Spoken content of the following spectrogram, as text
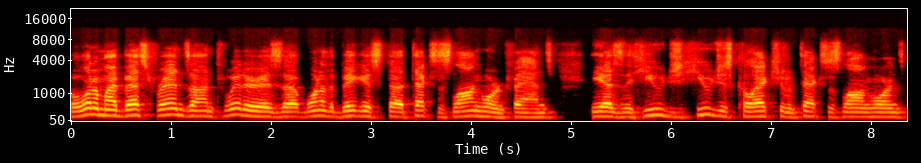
but one of my best friends on Twitter is uh, one of the biggest uh, Texas Longhorn fans. He has the huge, hugest collection of Texas Longhorns.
